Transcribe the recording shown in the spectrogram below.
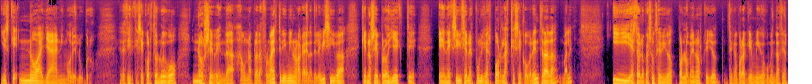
y es que no haya ánimo de lucro. Es decir, que ese corto luego no se venda a una plataforma de streaming o una cadena televisiva, que no se proyecte en exhibiciones públicas por las que se cobre entrada, ¿vale? Y esto es lo que ha sucedido, por lo menos que yo tenga por aquí en mi documentación,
